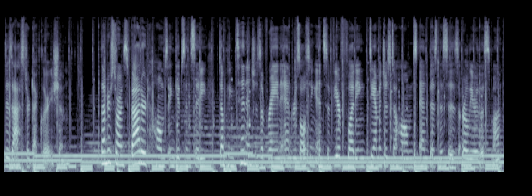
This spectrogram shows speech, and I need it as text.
disaster declaration. Thunderstorms battered homes in Gibson City, dumping 10 inches of rain and resulting in severe flooding, damages to homes and businesses earlier this month.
